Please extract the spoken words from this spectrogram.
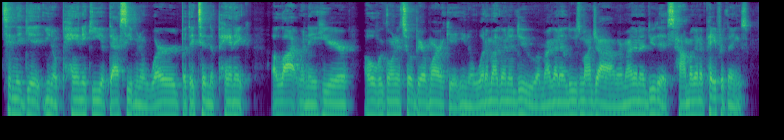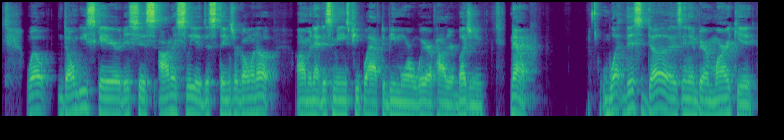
tend to get you know panicky if that's even a word, but they tend to panic a lot when they hear, oh, we're going into a bear market. You know, what am I going to do? Am I going to lose my job? Am I going to do this? How am I going to pay for things? Well, don't be scared. It's just honestly, it just things are going up. Um, and that just means people have to be more aware of how they're budgeting. Now, what this does in a bear market,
